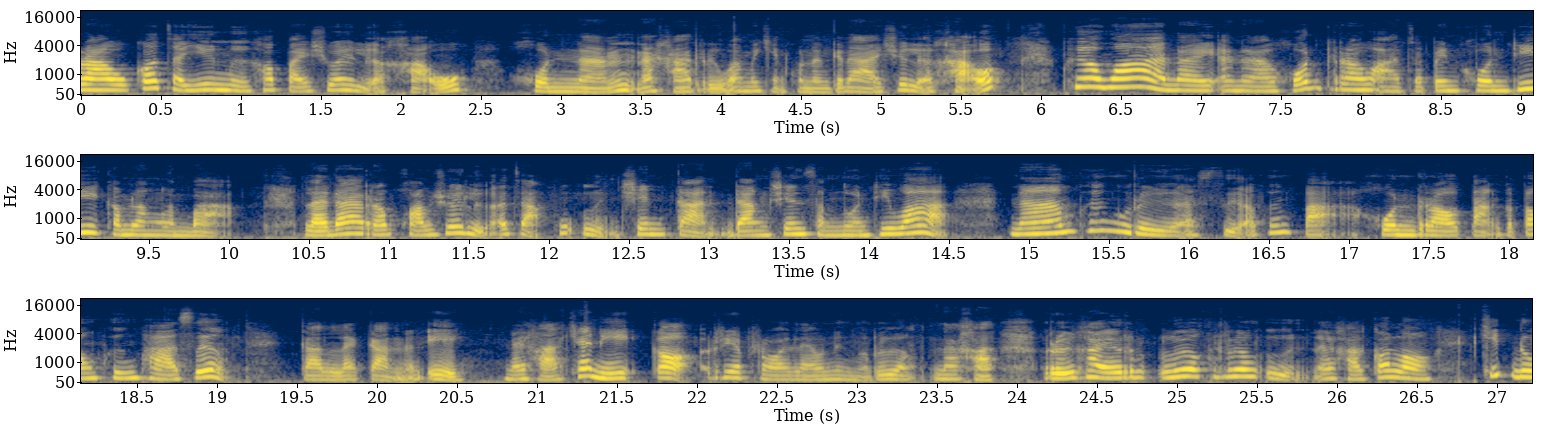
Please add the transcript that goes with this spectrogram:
เราก็จะยื่นมือเข้าไปช่วยเหลือเขา คนนั้นนะคะ หรือว่าไม่เขียนคนนั้นก็ได้ช่วยเหลือเขา เพื่อว่าในอนาคตเราอาจจะเป็นคนที่กำลังลำบาก และได้รับความช่วยเหลือจากผู้อื่นเช่นกัน ดังเช่นสำนวนที่ว่า น้ำพึ่งเรือเสือพึ่งป่า คนเราต่างก็ต้องพึ่งพาซึ่งกันและกันนั่นเอง นะคะ แค่นี้ก็เรียบร้อยแล้วหนึ่งเรื่องนะคะ หรือใครเลือกเรื่องอื่นนะคะ ก็ลองคิดดู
